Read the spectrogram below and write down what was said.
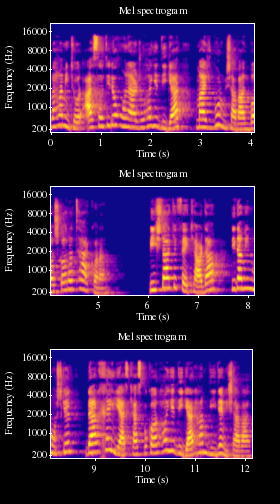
و همینطور اساتید و هنرجوهای دیگر مجبور می شوند باشگاه را ترک کنند. بیشتر که فکر کردم دیدم این مشکل در خیلی از کسب و کارهای دیگر هم دیده می شود.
